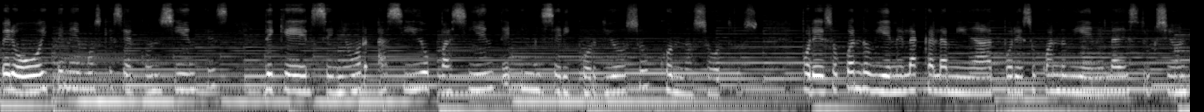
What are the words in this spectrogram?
pero hoy tenemos que ser conscientes de que el Señor ha sido paciente y misericordioso con nosotros. Por eso cuando viene la calamidad, por eso cuando viene la destrucción,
